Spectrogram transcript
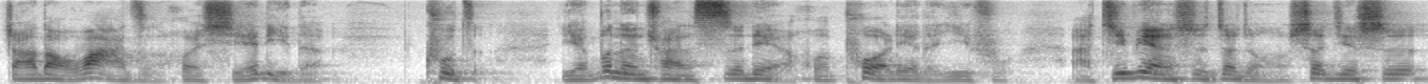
扎到袜子或鞋里的裤子，也不能穿撕裂或破裂的衣服啊。即便是这种设计师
